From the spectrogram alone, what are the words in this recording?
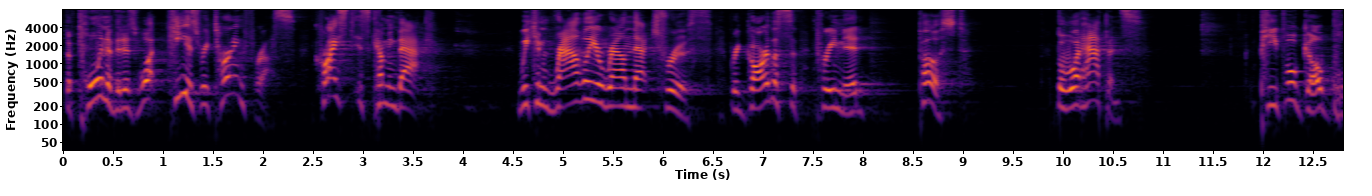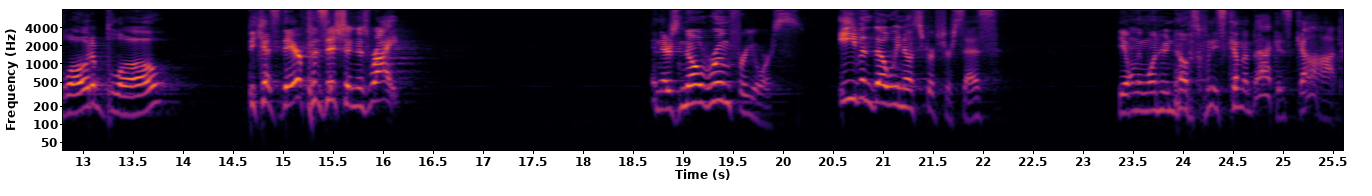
The point of it is what? He is returning for us. Christ is coming back. We can rally around that truth, regardless of pre, mid, post. But what happens? People go blow to blow because their position is right. And there's no room for yours. Even though we know Scripture says the only one who knows when he's coming back is God.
